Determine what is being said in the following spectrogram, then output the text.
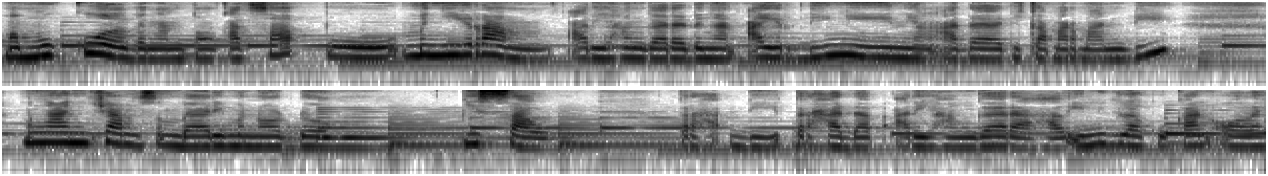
memukul dengan tongkat sapu, menyiram Ari Hanggara dengan air dingin yang ada di kamar mandi, mengancam sembari menodong pisau terhadap Ari Hanggara. Hal ini dilakukan oleh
